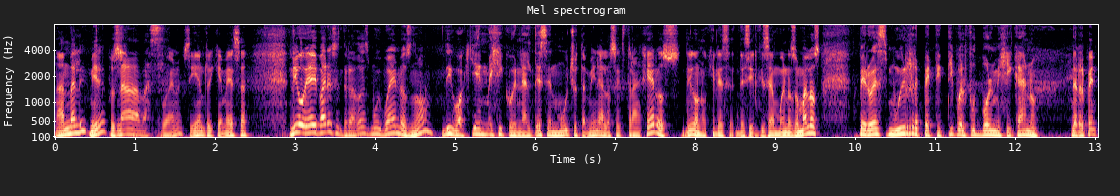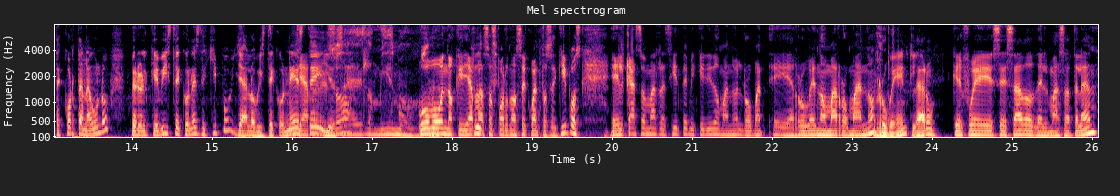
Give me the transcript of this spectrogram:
Ándale, mira, pues. Nada más. Bueno, sí, Enrique Mesa. Digo, y hay varios entrenadores muy buenos, ¿no? Digo, aquí en México enaltecen mucho también a los extranjeros. Digo, no quiere decir que sean buenos o malos, pero es muy repetitivo el fútbol mexicano. De repente cortan a uno, pero el que viste con este equipo ya lo viste con este y o sea, es lo mismo. Hubo uno que ya pasó por no sé cuántos equipos. El caso más reciente, mi querido Manuel eh, Rubén Omar Romano. Rubén, claro. Que fue cesado del Mazatlán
